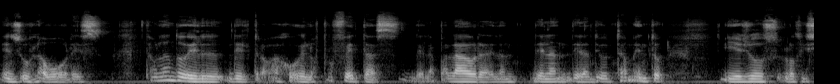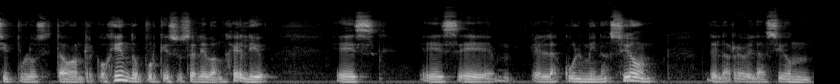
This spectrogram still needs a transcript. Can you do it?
en sus labores. Está hablando del, trabajo de los profetas, de la palabra del, del Antiguo Testamento, y ellos, los discípulos, estaban recogiendo, porque eso es el Evangelio. Es es eh, la culminación de la revelación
